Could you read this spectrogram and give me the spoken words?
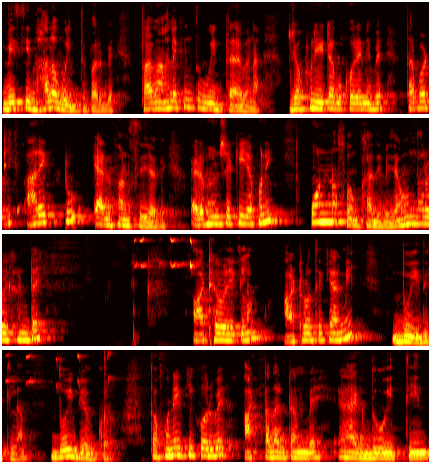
বেশি ভালো বুঝতে পারবে। তা নাহলে কিন্তু বুঝতে পারবে না। যখন এটা করে নেবে, তারপর ঠিক আরেকটু অ্যাডভান্সে যাবে। অ্যাডভান্সে কি? যখনই অন্য সংখ্যা দেবে। যেমন ধরো এখানটায় আঠেরো লিখলাম, আঠেরো থেকে আমি দুই লিখলাম, দুই বিয়োগ করো। তখনই কি করবে? আটটা দাগ টানবে, এক, দুই, তিন,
